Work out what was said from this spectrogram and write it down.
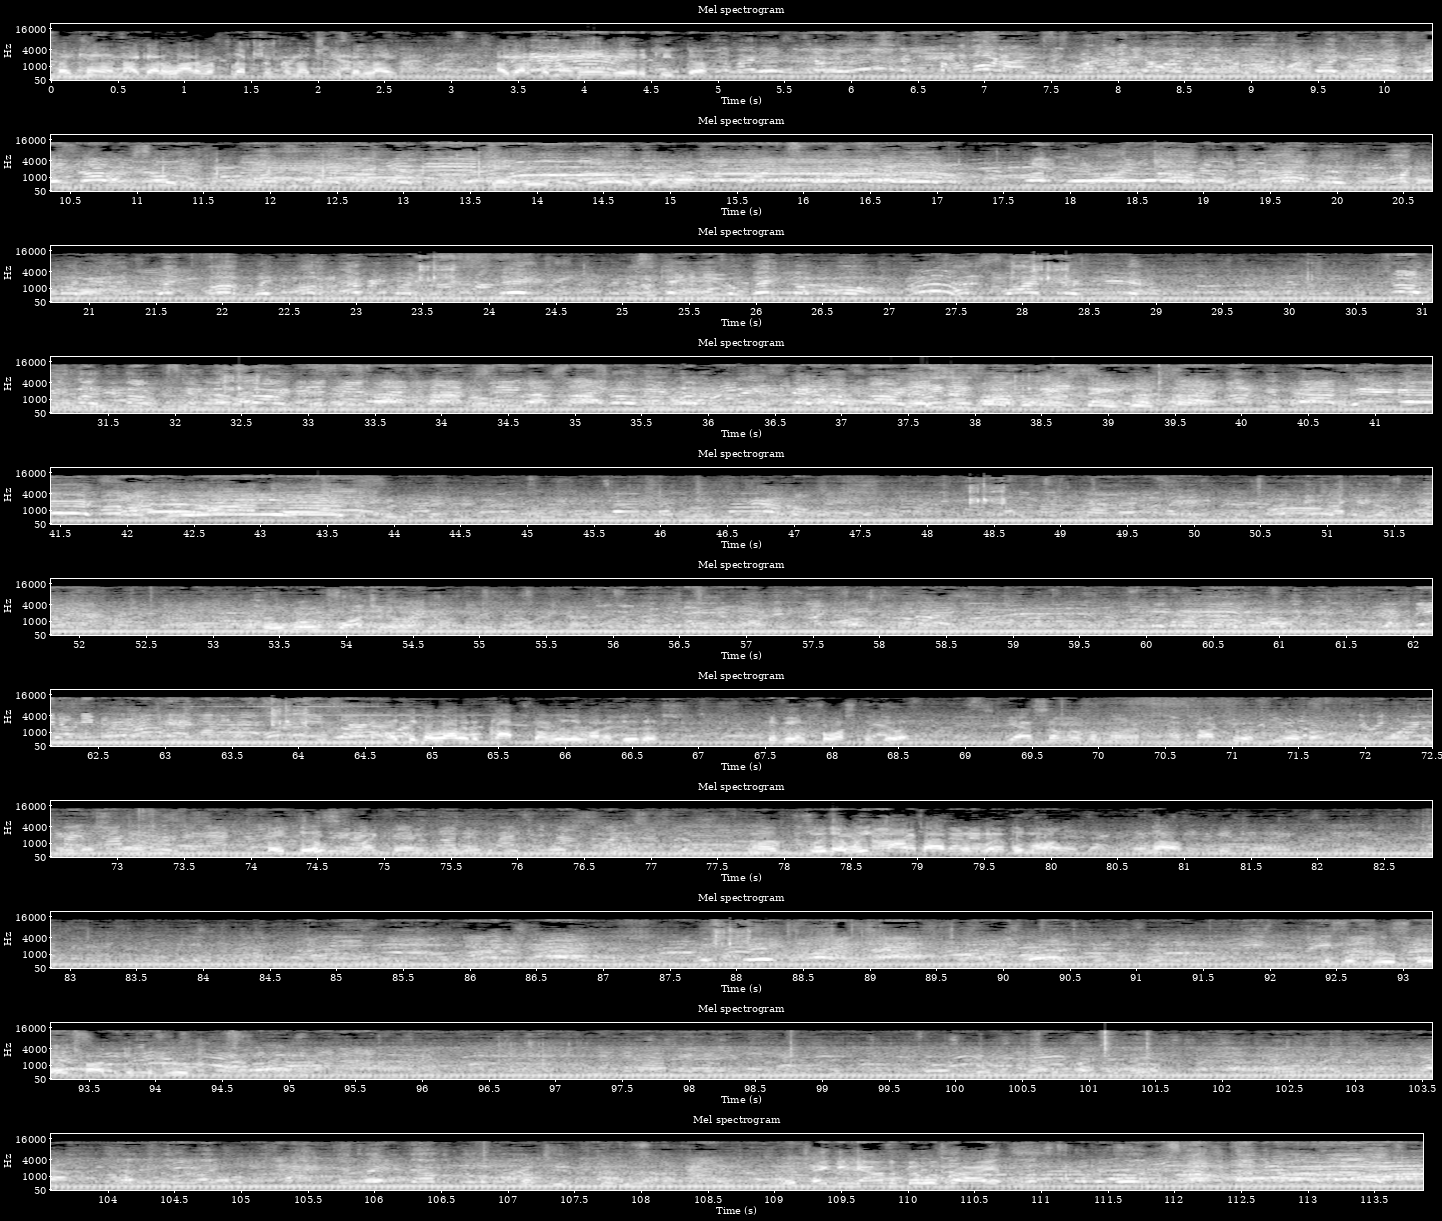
I can. I got a lot of reflection from that stupid light. I got to put my hand here to keep the. Can't hear. I don't know. Wake up, wake up, everybody this state. This needs a wake-up call. That is why we are here. Show me what democracy looks like. This is what democracy looks like. Show me what a police state looks like. This is what police state looks like. Occupy Phoenix. The whole world's watching I think a lot of the cops don't really want to do this. They're being forced to do it. Yeah, some of them are. I've talked to a few of them who want to do this. They They do. seem like very mean individuals. Well, few that we But they're not contacted representative didn't want. them. They're No. just individually. Get the group there. It's hard to get the group. We're taking down the Bill of Rights. They're taking down the Bill of Rights. What's number one? We're taking down the Bill of Rights.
